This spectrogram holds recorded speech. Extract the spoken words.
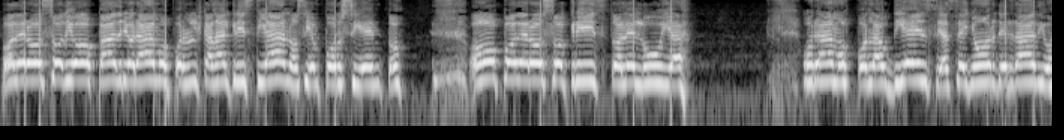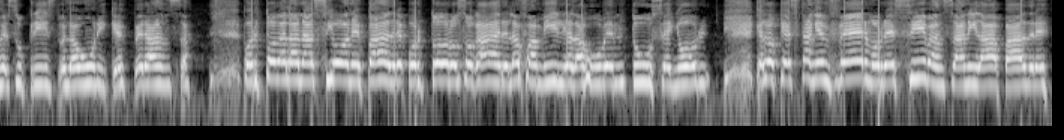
Poderoso Dios, Padre, oramos por el canal cristiano 100%. Oh poderoso Cristo, aleluya. Oramos por la audiencia, Señor, de Radio Jesucristo, es la única esperanza. Por todas las naciones, Padre, por todos los hogares, la familia, la juventud, Señor. Que los que están enfermos reciban sanidad, Padre.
